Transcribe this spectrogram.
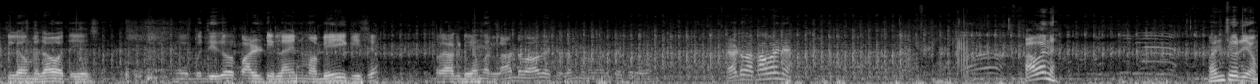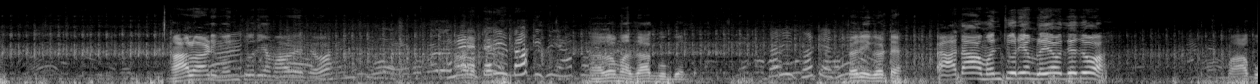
એટલે અમે જવા દઈએ છીએ. બધી જો પાર્ટી લાઈનમાં બેહી ગઈ છે. આગળ અમારે લાડવા આવે છે? લાડવા ખાવા ને? ખાવા ને? મંચુરિયમ. હાલો આડી મંચુરિયમ આવે છે હો. અમારે તરી બાકી છે હા તો માં જાગુ બેન. તરી ઘટે તરી ઘટે. આ તા મંચુરિયમ લઈ આવ દેજો બાપુ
